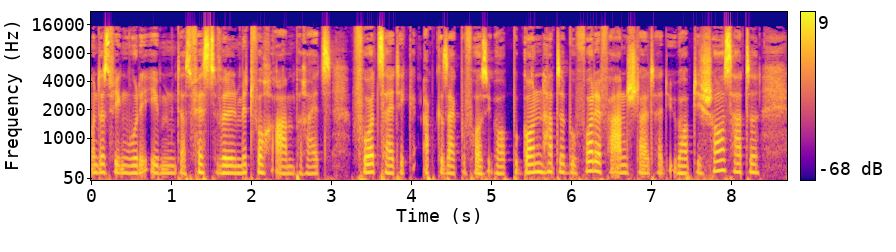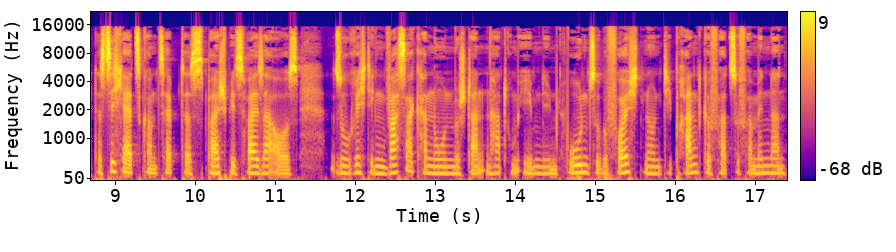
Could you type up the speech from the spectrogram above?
und deswegen wurde eben das Festival Mittwochabend bereits vorzeitig abgesagt, bevor es überhaupt begonnen hatte, bevor der Veranstalter überhaupt die Chance hatte, das Sicherheitskonzept, das beispielsweise aus so richtigen Wasserkanonen bestanden hat, um eben den Boden zu befeuchten und die Brandgefahr zu vermindern,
